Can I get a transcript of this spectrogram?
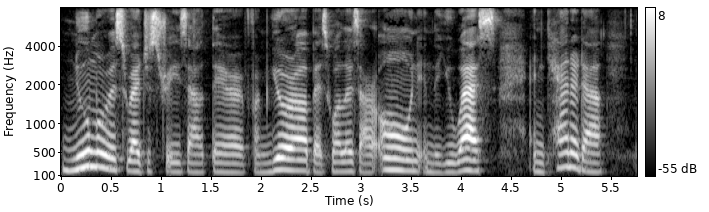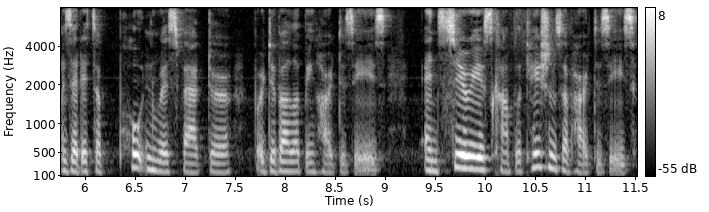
numerous registries out there from Europe as well as our own in the US and Canada is that it's a potent risk factor for developing heart disease and serious complications of heart disease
